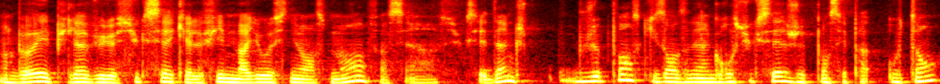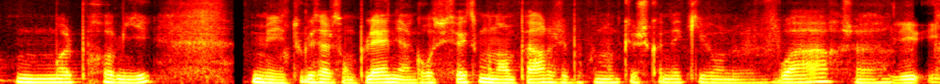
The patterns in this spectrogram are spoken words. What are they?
Bah ouais, et puis là, vu le succès qu'a le film Mario au cinéma en ce moment, enfin, c'est un succès dingue. Je, je pense qu'ils ont donné un gros succès. Je pensais pas autant, moi le premier. Mais toutes les salles sont pleines, il y a un gros succès, tout le monde en parle. J'ai beaucoup de monde que je connais qui vont le voir. Je- Il est- il-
